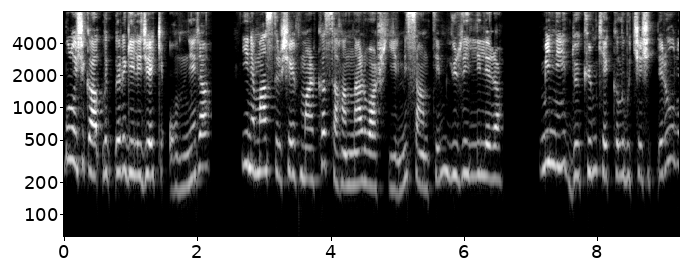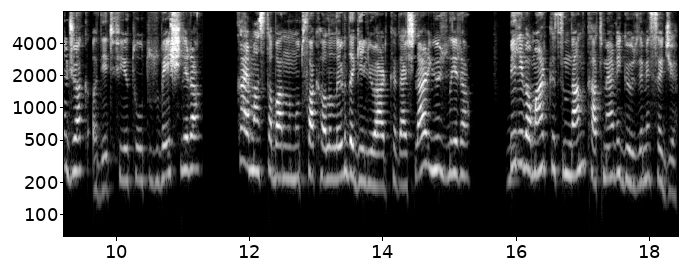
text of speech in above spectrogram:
Bulaşık altlıkları gelecek 10 lira. Yine MasterChef marka sahanlar var 20 santim 150 lira. Mini döküm kek kalıbı çeşitleri olacak adet fiyatı 35 lira. Kaymaz tabanlı mutfak halıları da geliyor arkadaşlar 100 lira. Beliva markasından katmer ve gözleme sacı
